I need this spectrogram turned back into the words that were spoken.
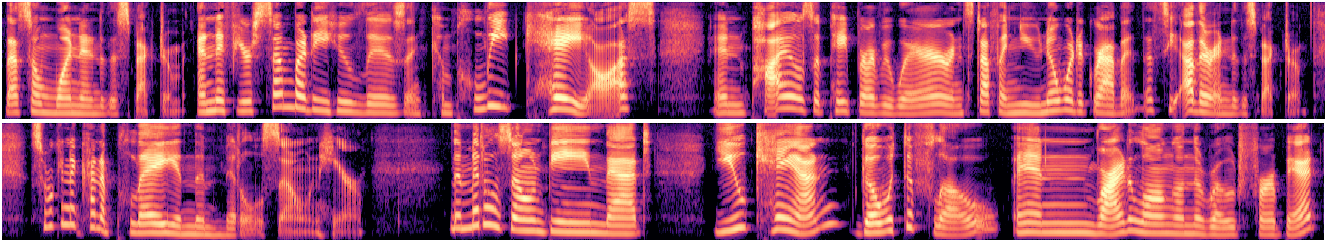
that's on one end of the spectrum. And if you're somebody who lives in complete chaos and piles of paper everywhere and stuff, and you know where to grab it, that's the other end of the spectrum. So we're going to kind of play in the middle zone here. The middle zone being that you can go with the flow and ride along on the road for a bit,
